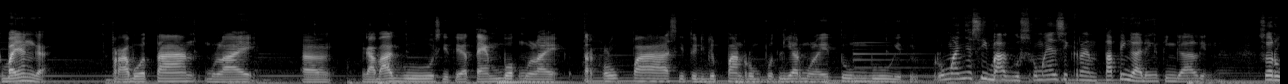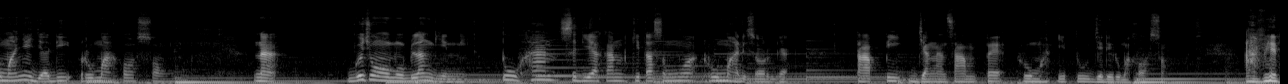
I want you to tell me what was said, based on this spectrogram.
Kebayang nggak perabotan mulai eh, nggak uh, bagus gitu ya. Tembok mulai terkelupas gitu di depan rumput liar mulai tumbuh gitu. Rumahnya sih bagus rumahnya sih keren tapi nggak ada yang tinggalin. So rumahnya jadi rumah kosong nah gue cuma mau bilang gini Tuhan sediakan kita semua rumah di sorga. Tapi jangan sampai rumah itu jadi rumah kosong. Amin.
